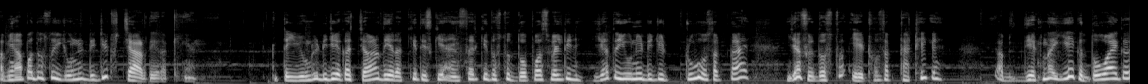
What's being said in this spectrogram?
अब यहाँ पर दोस्तों यूनिट डिजिट चार दे रखी हैं। तो यूनिट डिजिट अगर चार दे रखी तो इसके आंसर की दोस्तों दो पॉसिबिलिटी या तो यूनिट डिजिट टू हो सकता है, या फिर दोस्तों एट हो सकता है, ठीक है? अब देखना ये कि दो आएगा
